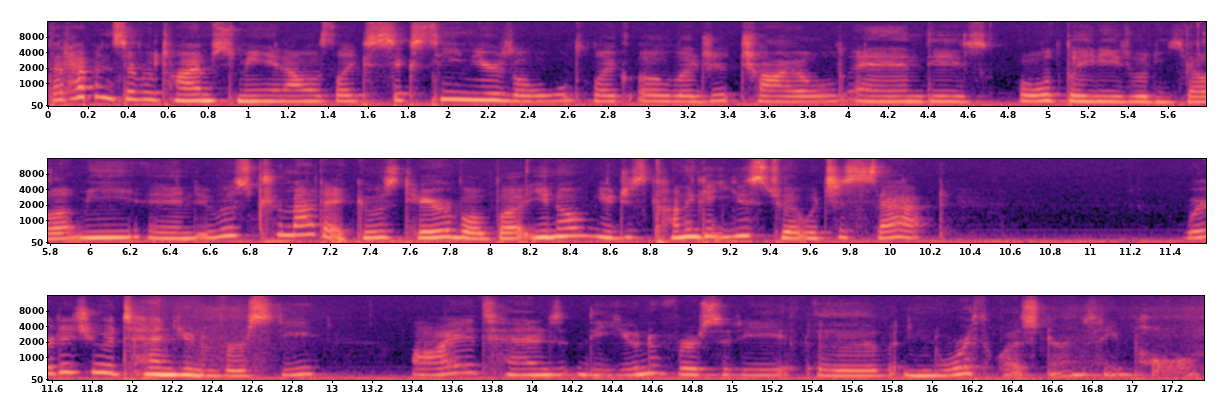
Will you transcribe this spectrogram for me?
that happened several times to me. And I was like 16 years old, like a legit child, and these old ladies would yell at me, and it was traumatic. It was terrible, but you know, you just kind of get used to it, which is sad. Where did you attend university? I attend the University of Northwestern St. Paul.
